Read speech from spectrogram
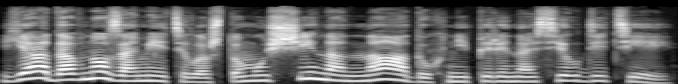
Я давно заметила, что мужчина на дух не переносил детей.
